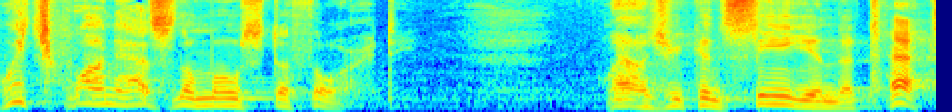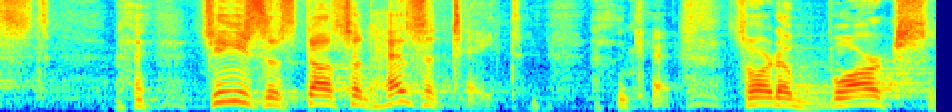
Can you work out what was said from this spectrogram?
Which one has the most authority? Well, as you can see in the text, Jesus doesn't hesitate. Okay, sort of barks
